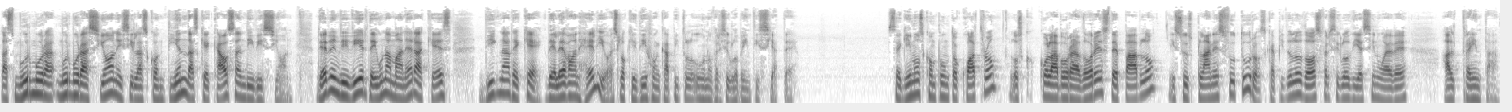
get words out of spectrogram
las murmuraciones y las contiendas que causan división. Deben vivir de una manera que es digna de qué? Del Evangelio, es lo que dijo en capítulo 1, versículo 27. Seguimos con punto 4, los colaboradores de Pablo y sus planes futuros, capítulo 2, versículo 19 al 30.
